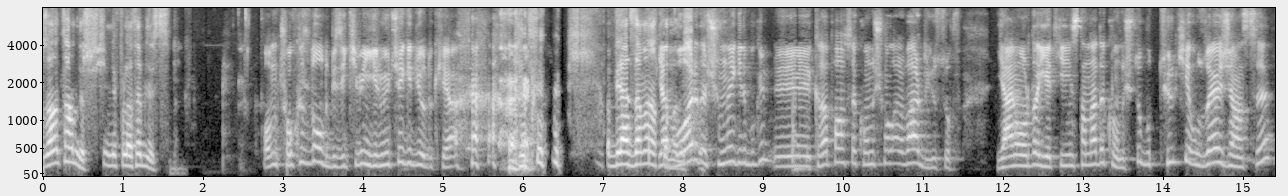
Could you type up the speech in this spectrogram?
o zaman tamamdır. Şimdi fırlatabiliriz. Oğlum çok hızlı oldu. Biz 2023'e gidiyorduk ya. Biraz zaman ya atlamadı. bu işte. arada şununla ilgili bugün e, Clubhouse'da konuşmalar vardı Yusuf. Yani orada yetkili insanlar da konuştu. Bu Türkiye Uzay Ajansı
